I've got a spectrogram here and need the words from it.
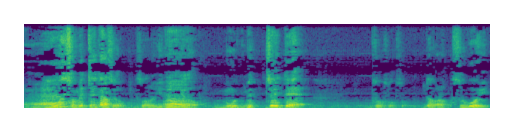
えオーディションめっちゃいたんですよ。その言ってるけど。もうめっちゃいて、そうそうそう。だから、すごい、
